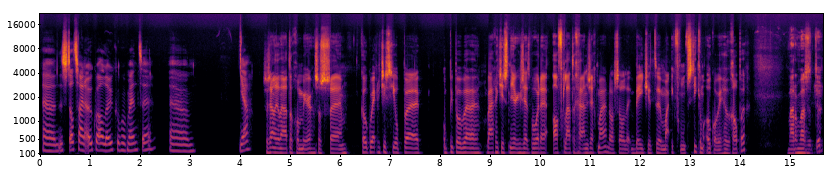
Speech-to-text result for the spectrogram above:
Eh, dus dat zijn ook wel leuke momenten. Ehm, ja, Zo zijn er inderdaad nog wel meer. Zoals eh kookwekkertjes die op, eh op neergezet worden, af laten gaan, zeg maar. Dat was wel een beetje te... Maar ik vond het stiekem ook wel weer heel grappig. Waarom was het te?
